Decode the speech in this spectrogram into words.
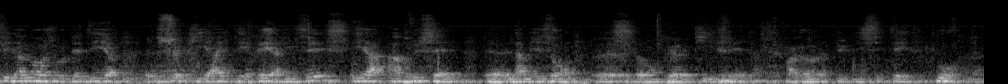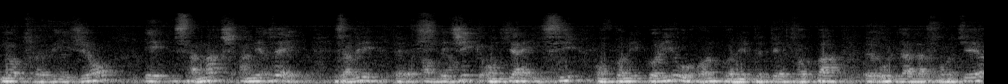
Finalement, je voudrais dire euh, ce qui a été réalisé. Il y a à Bruxelles euh, la maison euh, qui fait la publicité pour notre région, et ça marche à merveille. Vous savez, en Belgique, on vient ici, on connaît Collioure, on ne connaît peut-être pas euh, au-delà de la frontière,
